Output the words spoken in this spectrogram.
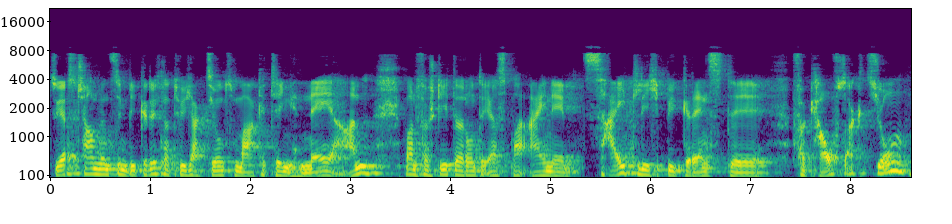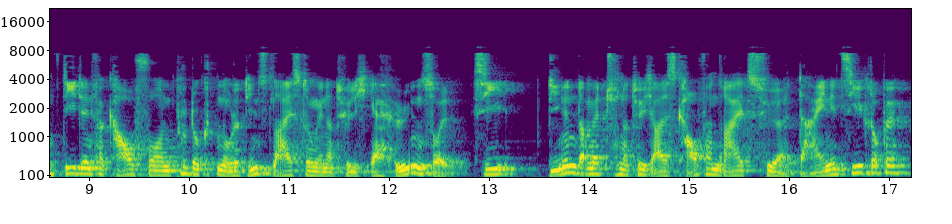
zuerst schauen wir uns den Begriff natürlich Aktionsmarketing näher an. Man versteht darunter erstmal eine zeitlich begrenzte Verkaufsaktion, die den Verkauf von Produkten Produkten oder Dienstleistungen natürlich erhöhen soll. Sie dienen damit natürlich als Kaufanreiz für deine Zielgruppe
